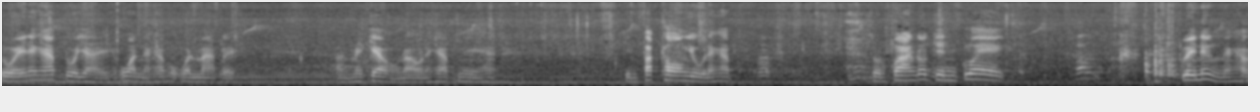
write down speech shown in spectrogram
สวยนะครับ ตัวใหญ่อ้วนนะครับอ้วนมากเลยพังแม่แก้วของเรานะครับนี่ฮะกินฟักทองอยู่นะครับ ส่วนควานก็กินกล้วยกล้วยนึ่งนะครับ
